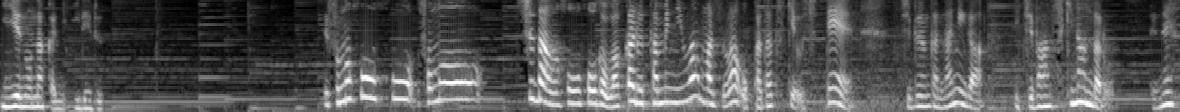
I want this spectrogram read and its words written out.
家の中に入れる。でその方法、その手段、方法が分かるためには、まずはお片付けをして、自分が何が一番好きなんだろうってね、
